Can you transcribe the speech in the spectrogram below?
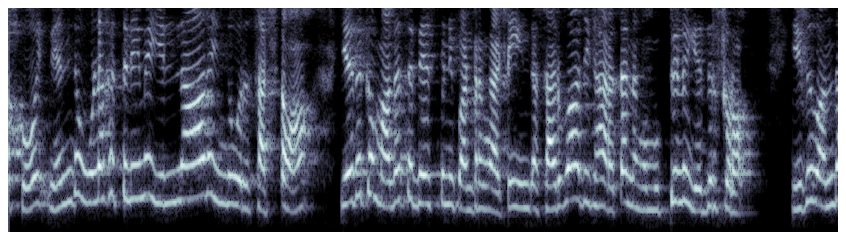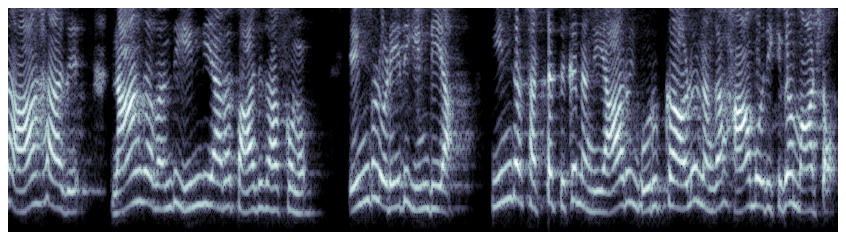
அப்போ எந்த உலகத்திலையுமே இல்லாத இந்த ஒரு சட்டம் எதுக்கு மதத்தை பேஸ் பண்ணி பண்றங்காட்டி இந்த சர்வாதிகாரத்தை நாங்க முற்றிலும் எதிர்க்கிறோம். இது வந்து ஆகாது. நாங்க வந்து இந்தியாவை பாதுகாக்கணும். எங்களுடையது இந்தியா. இந்த சட்டத்துக்கு நாங்க யாரும் ஒரு காலும் நாங்க ஆமோதிக்கவே மாட்டோம்.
